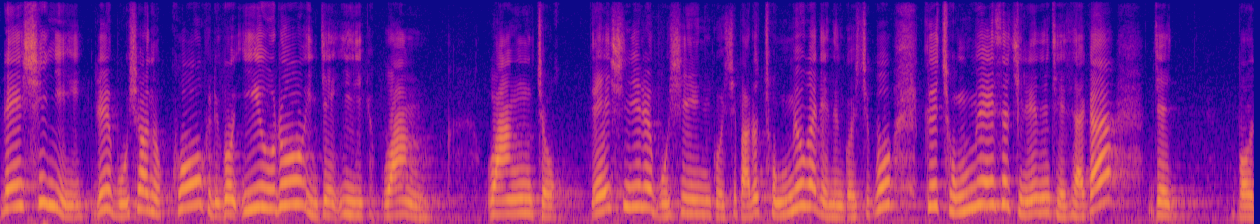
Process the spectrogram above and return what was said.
의 신이를 모셔놓고 그리고 이후로 이제 이 왕, 왕족의 신이를 모신 곳이 바로 종묘가 되는 것이고 그 종묘에서 지내는 제사가 이제 뭐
